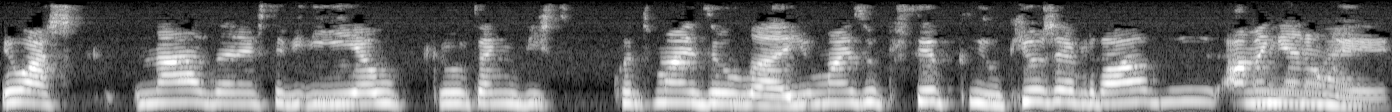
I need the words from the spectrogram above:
Eu acho que nada nesta vida, e é o que eu tenho visto quanto mais eu leio, mais eu percebo que o que hoje é verdade, amanhã não é.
